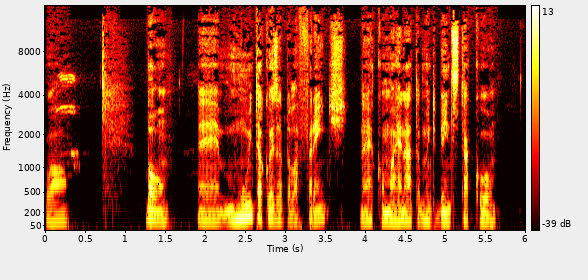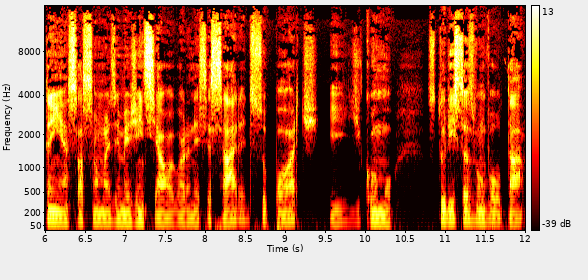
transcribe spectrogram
Uau. Bom, é, muita coisa pela frente, né? Como a Renata muito bem destacou, tem essa ação mais emergencial agora necessária de suporte e de como os turistas vão voltar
